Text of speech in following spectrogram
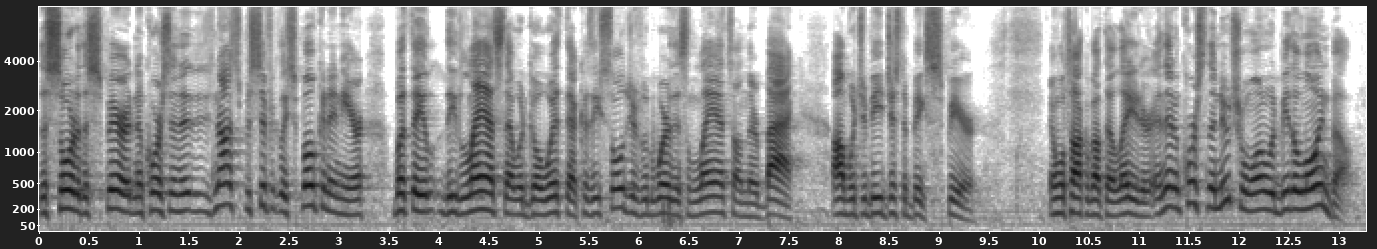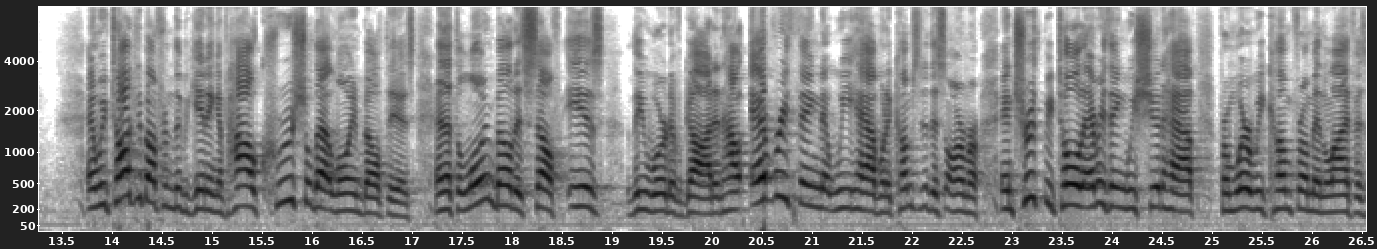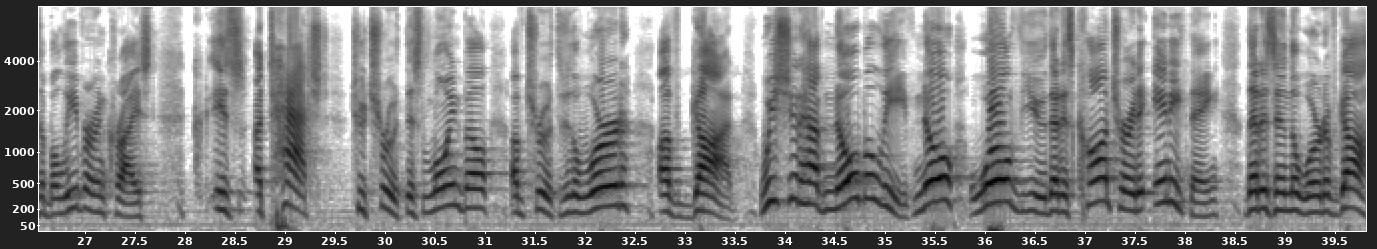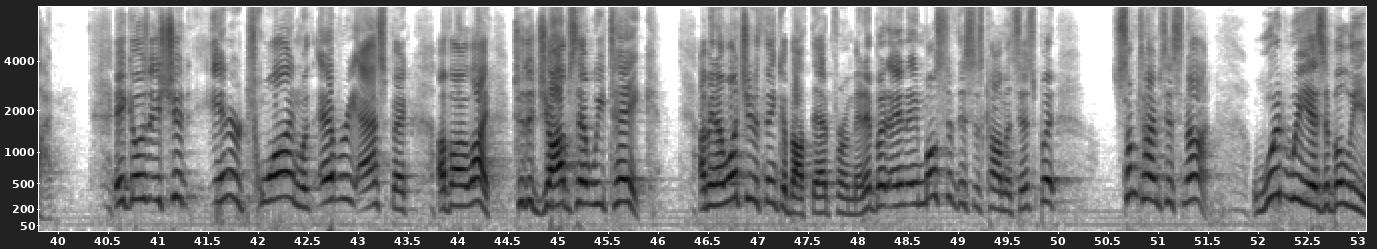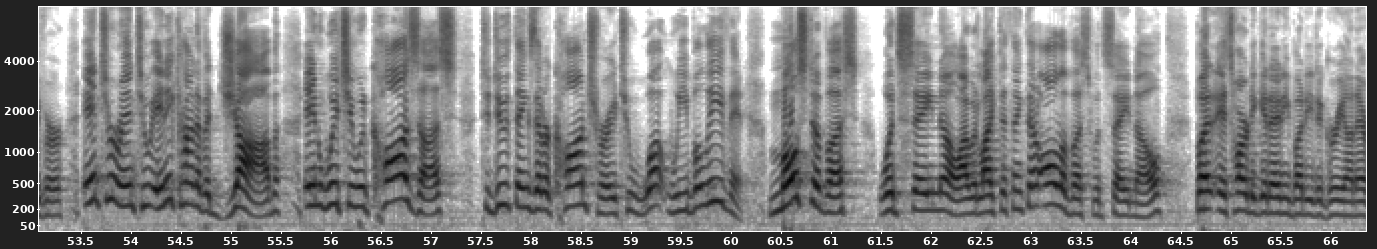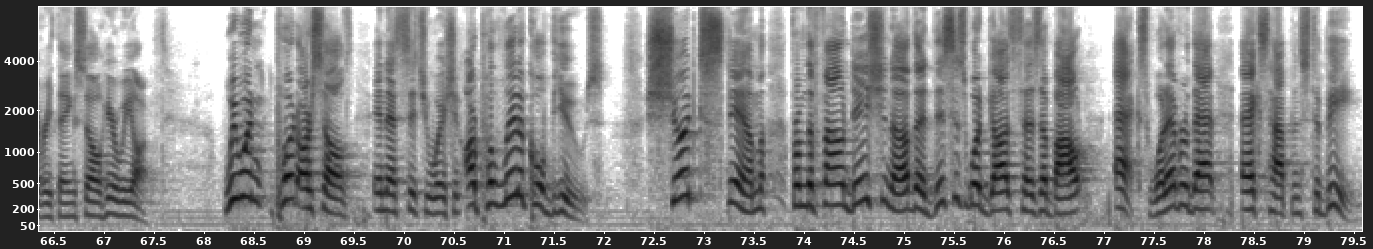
the sword of the Spirit. And of course, and it's not specifically spoken in here, but the, the lance that would go with that, because these soldiers would wear this lance on their back, um, which would be just a big spear. And we'll talk about that later. And then, of course, the neutral one would be the loin belt. And we've talked about from the beginning of how crucial that loin belt is, and that the loin belt itself is the Word of God, and how everything that we have when it comes to this armor, and truth be told, everything we should have from where we come from in life as a believer in Christ, is attached to truth, this loin belt of truth, to the Word of God. We should have no belief, no worldview that is contrary to anything that is in the Word of God. It goes, it should intertwine with every aspect of our life, to the jobs that we take. I mean, I want you to think about that for a minute, but and, and most of this is common sense, but sometimes it's not would we as a believer enter into any kind of a job in which it would cause us to do things that are contrary to what we believe in? Most of us would say no. I would like to think that all of us would say no, but it's hard to get anybody to agree on everything, so here we are. We wouldn't put ourselves in that situation. Our political views should stem from the foundation of that this is what God says about X, whatever that X happens to be.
